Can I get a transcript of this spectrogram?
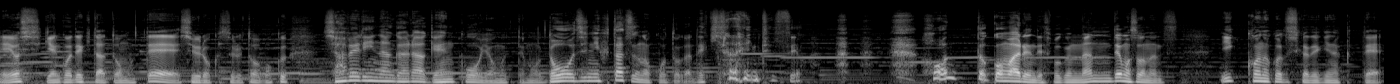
えよし原稿できたと思って収録すると僕喋りながら原稿を読むってもう同時に2つのことができないんですよ。ほんと困るんです。僕何でもそうなんです。1個のことしかできなくて。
